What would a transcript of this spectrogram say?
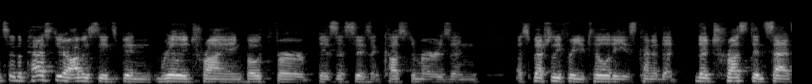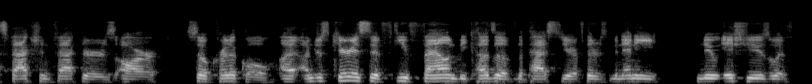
So the past year, obviously, it's been really trying both for businesses and customers, and especially for utilities. Kind of the the trust and satisfaction factors are so critical. I, I'm just curious if you found because of the past year, if there's been any new issues with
